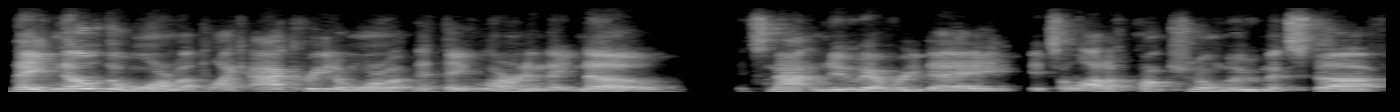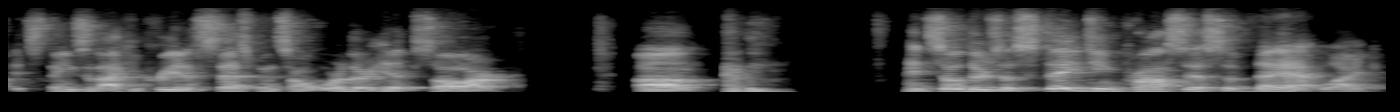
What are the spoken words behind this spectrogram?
they know the warm up. Like I create a warm up that they learn and they know. It's not new every day. It's a lot of functional movement stuff. It's things that I can create assessments on where their hips are. Um, and so there's a staging process of that, like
